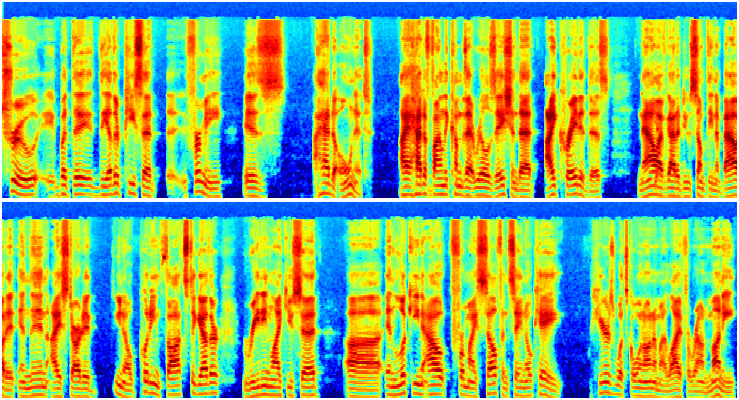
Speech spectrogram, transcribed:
True, eh, but the the other piece that uh, for me is I had to own it. I had to mm-hmm. finally come to that realization that I created this. Now yeah. I've got to do something about it. And then I started, you know, putting thoughts together, reading, like you said, uh, and looking out for myself and saying, okay, here's what's going on in my life around money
